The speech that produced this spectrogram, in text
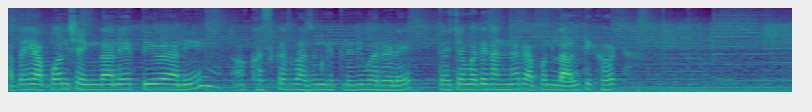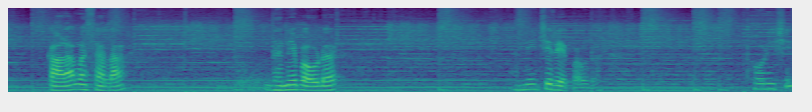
आता हे आपण शेंगदाणे तीळ आणि खसखस भाजून घेतलेली भरड आहे त्याच्यामध्ये घालणार आहे आपण लाल तिखट काळा मसाला धने पावडर आणि जिरे पावडर. थोडीशी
